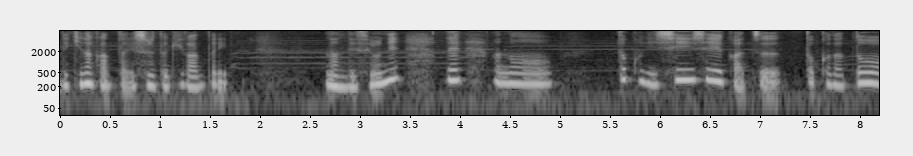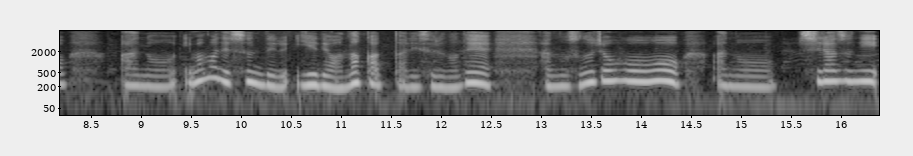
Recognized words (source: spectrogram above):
できなかったりする時があったりなんですよね。であの特に新生活とかだとあの今まで住んでる家ではなかったりするのであのその情報をあの知らずに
